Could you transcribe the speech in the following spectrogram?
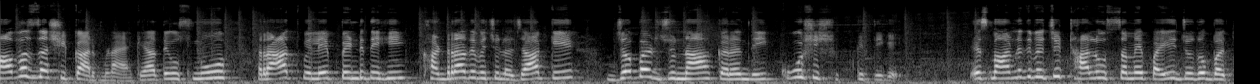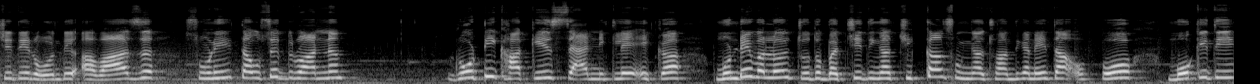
ਹਵਸ ਦਾ ਸ਼ਿਕਾਰ ਬਣਾਇਆ ਗਿਆ ਤੇ ਉਸ ਨੂੰ ਰਾਤ ਵੇਲੇ ਪਿੰਡ ਦੇ ਹੀ ਖੰਡਰਾਂ ਦੇ ਵਿੱਚ ਲਿਜਾ ਕੇ ਜਬਰ ਜਨਾਹ ਕਰਨ ਦੀ ਕੋਸ਼ਿਸ਼ ਕੀਤੀ ਗਈ। ਇਸ ਮਾਮਲੇ ਦੇ ਵਿੱਚ ਠੱਲ ਉਸ ਸਮੇਂ ਪਈ ਜਦੋਂ ਬੱਚੇ ਦੇ ਰੋਣ ਦੀ ਆਵਾਜ਼ ਸੁਣੀ ਤਾਂ ਉਸੇ ਦੌਰਾਨ ਰੋਟੀ ਖਾ ਕੇ ਸੈਰ ਨਿਕਲੇ। ਇੱਕ ਮੁੰਡੇ ਵੱਲੋਂ ਜਦੋਂ ਬੱਚੀ ਦੀਆਂ ਚੀਕਾਂ ਸੁਣੀਆਂ ਜਾਂਦੀਆਂ ਨੇ ਤਾਂ ਉਹ ਮੌਕੇ ਤੇ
